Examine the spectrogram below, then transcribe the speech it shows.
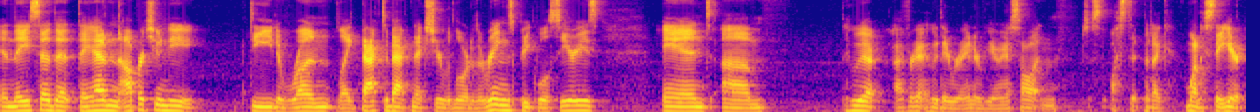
and they said that they had an opportunity to run like back to back next year with Lord of the Rings prequel series, and um, who I forget who they were interviewing. I saw it and just lost it, but I want to stay here.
